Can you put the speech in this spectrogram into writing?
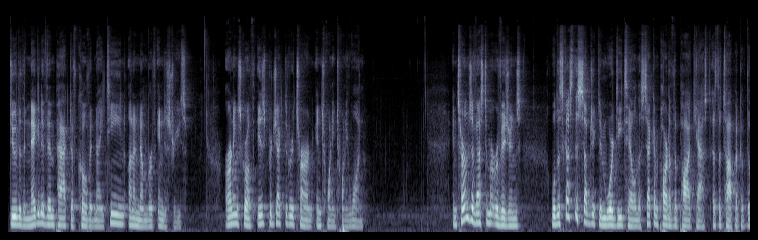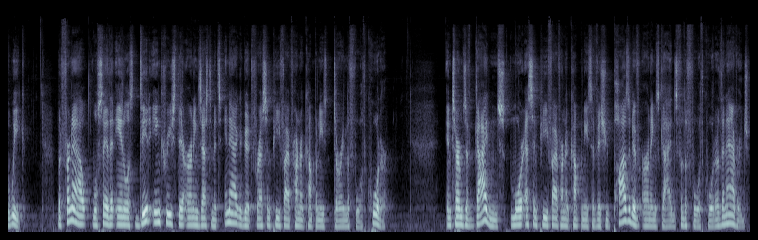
due to the negative impact of COVID 19 on a number of industries. Earnings growth is projected to return in 2021. In terms of estimate revisions, we'll discuss this subject in more detail in the second part of the podcast as the topic of the week. But for now, we'll say that analysts did increase their earnings estimates in aggregate for S&P 500 companies during the fourth quarter. In terms of guidance, more S&P 500 companies have issued positive earnings guidance for the fourth quarter than average.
